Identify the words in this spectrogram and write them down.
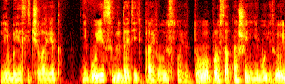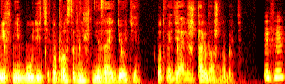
либо если человек не будет соблюдать эти правила и условия, то просто отношений не будет. Вы в них не будете, вы просто в них не зайдете. Вот в идеале же так должно быть. Угу.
